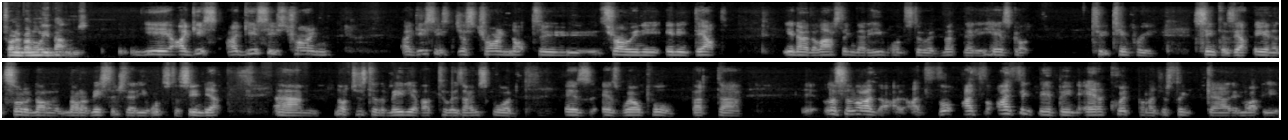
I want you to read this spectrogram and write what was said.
trying to run all your patterns. Yeah, I guess I guess he's trying. I guess he's just trying not to throw any any doubt you know, the last thing that he wants to admit that he has got two temporary centres out there, and it's sort of not a, not a message that he wants to send out, um, not just to the media but to his own squad as as well, Paul. But uh, listen, I, I, thought I, th- I think they've been adequate, but I just think uh, there might be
